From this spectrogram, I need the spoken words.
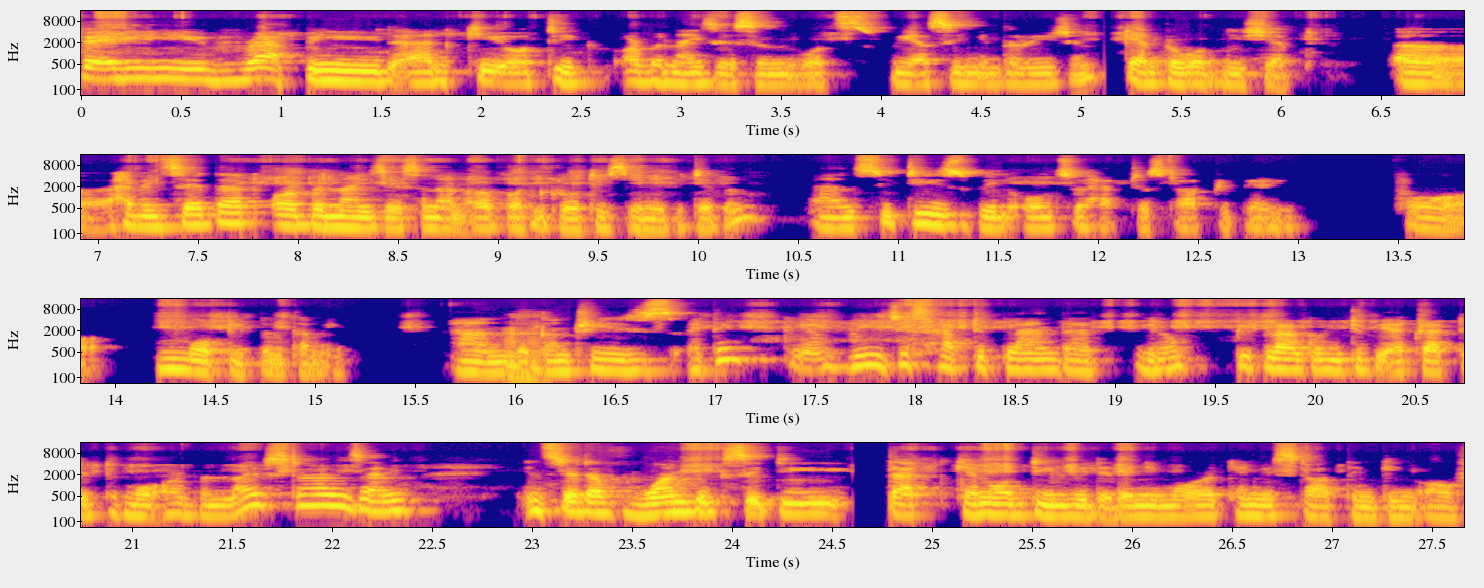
very rapid and chaotic urbanization, what we are seeing in the region, can probably shift. Uh, having said that, urbanization and urban growth is inevitable, and cities will also have to start preparing for more people coming. And mm-hmm. the countries, I think we just have to plan that, you know, people are going to be attracted to more urban lifestyles and instead of one big city that cannot deal with it anymore, can we start thinking of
